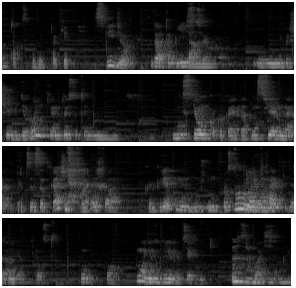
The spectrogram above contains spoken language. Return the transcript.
ну, так сказать, пакет с видео. Да, там есть там э, небольшие видеоролики, ну, то есть это не, не съемка какая-то атмосферная процесс от качества, это конкретный, ну, просто ну, прием. Лайфхаки, да, прием. просто. Ну, по, ну, они дублируют техники. Угу.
